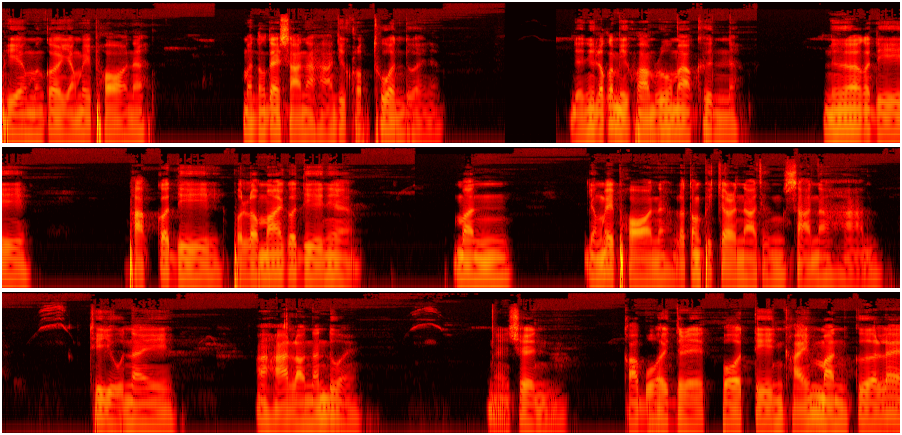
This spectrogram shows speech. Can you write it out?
เพียงมันก็ยังไม่พอนะ มันต้องได้สารอาหารที่ครบถ้วนด้วยนะเดี๋ยวนี้เราก็มีความรู้มากขึ้นนะเนื้อก็ดี ผักก็ดี ผลไม้ก็ดีเนี่ย มันยังไม่พอนะเราต้องพิจารณาถึงสารอาหาร ที่อยู่ในอาหารเหล่านั้นด้วยนะเช่น คาร์โบไฮเดรตโปรตีนไขมันเกลือแร่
